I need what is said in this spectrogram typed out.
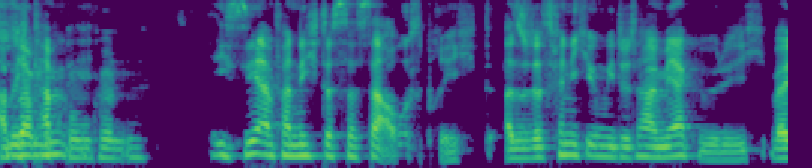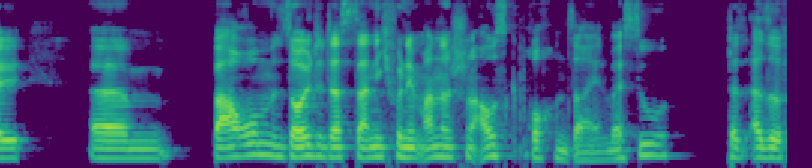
zusammenkommen könnten. Ich sehe einfach nicht, dass das da ausbricht. Also das finde ich irgendwie total merkwürdig, weil ähm, warum sollte das da nicht von dem anderen schon ausgebrochen sein? Weißt du, das, also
